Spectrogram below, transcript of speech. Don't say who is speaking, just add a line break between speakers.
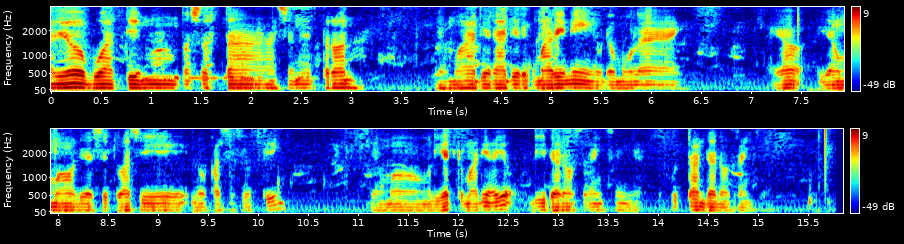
Ayo buat tim peserta sinetron yang mau hadir-hadir kemarin nih udah mulai. Ayo yang mau lihat situasi lokasi syuting, yang mau lihat kemarin ayo di Danau Serengseng ya, hutan Danau Serengseng.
